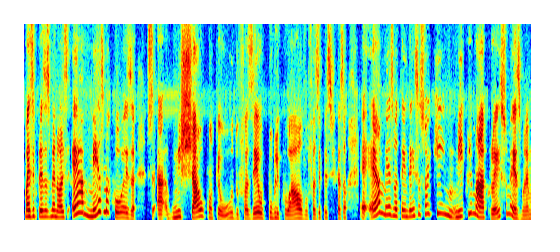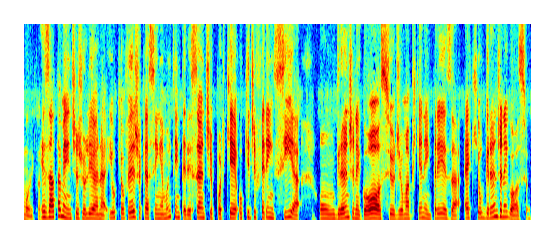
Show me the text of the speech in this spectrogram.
mas empresas menores. É a mesma coisa, a nichar o conteúdo, fazer o público-alvo, fazer precificação, é é a mesma tendência, só que em micro e macro, é isso mesmo, né, Mônica? Exatamente, Juliana. E o que eu vejo é que, assim, é muito interessante, porque o que diferencia um grande negócio de uma pequena empresa é que o grande negócio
